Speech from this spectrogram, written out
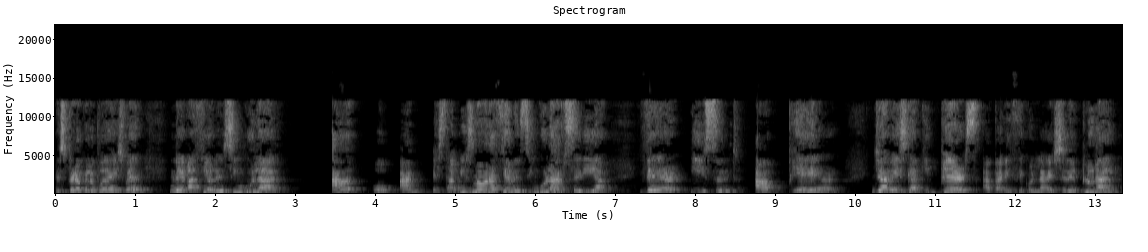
espero que lo podáis ver. Negación en singular, a o an. Esta misma oración en singular sería There isn't a pair. Ya veis que aquí pairs aparece con la S del plural,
